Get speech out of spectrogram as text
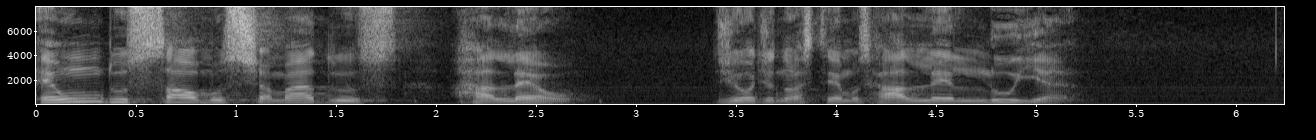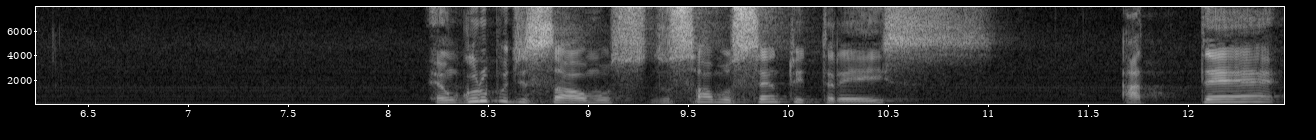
É um dos salmos chamados Halel, de onde nós temos Aleluia. É um grupo de salmos, do Salmo 103 até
